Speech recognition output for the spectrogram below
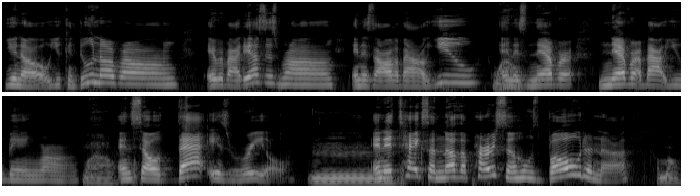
you know you can do no wrong everybody else is wrong and it's all about you Wow. and it's never never about you being wrong Wow. and so that is real Mm. and it takes another person who's bold enough Come on.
